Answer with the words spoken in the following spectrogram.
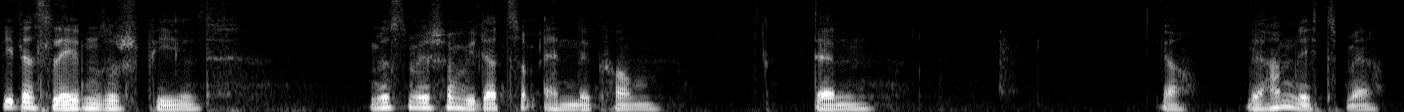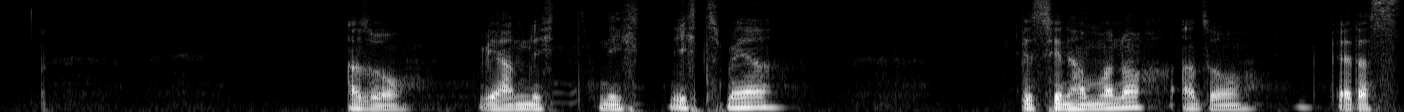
wie das Leben so spielt, müssen wir schon wieder zum Ende kommen. Denn, ja, wir haben nichts mehr. Also, wir haben nicht, nicht, nichts mehr. Bisschen haben wir noch. Also, wer das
